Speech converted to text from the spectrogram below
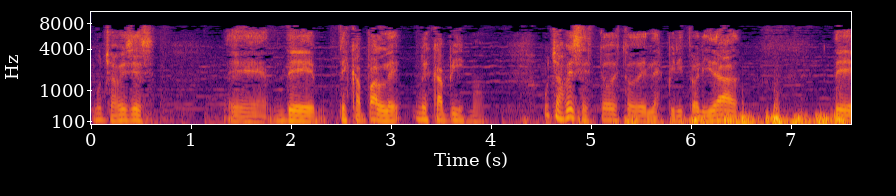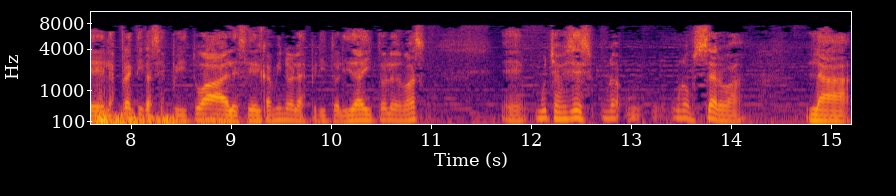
muchas veces eh, de, escaparle, un escapismo. Muchas veces todo esto de la espiritualidad, de las prácticas espirituales y del camino de la espiritualidad y todo lo demás, eh, muchas veces uno, uno observa la,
